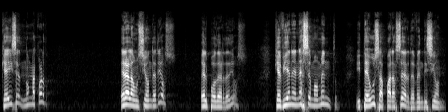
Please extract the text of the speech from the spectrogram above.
¿Qué hice? No me acuerdo. Era la unción de Dios, el poder de Dios, que viene en ese momento y te usa para ser de bendición.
